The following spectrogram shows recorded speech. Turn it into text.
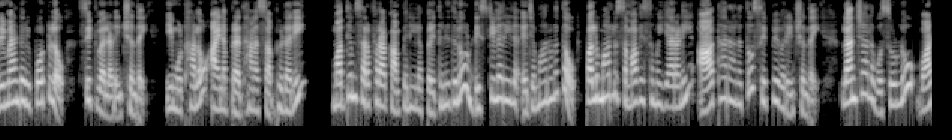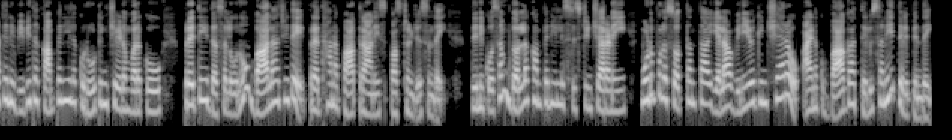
రిమాండ్ రిపోర్టులో సిట్ వెల్లడించింది. ఈ ముఠాలో ఆయన ప్రధాన సభ్యుడని మద్యం సరఫరా కంపెనీల ప్రతినిధులు డిస్టిలరీల యజమానులతో పలుమార్లు సమావేశమయ్యారని ఆధారాలతో సిట్ వివరించింది. లంచాల వసూళ్ళు వాటిని వివిధ కంపెనీలకు రూటింగ్ చేయడం వరకు ప్రతి దశలోనూ బాలాజీదే ప్రధాన పాత్ర అని స్పష్టం చేసింది. దీనికోసం డొల్ల కంపెనీల్ని సృష్టించారని ముడుపుల సొత్తంతా ఎలా వినియోగించారో ఆయనకు బాగా తెలుసని తెలిపింది.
